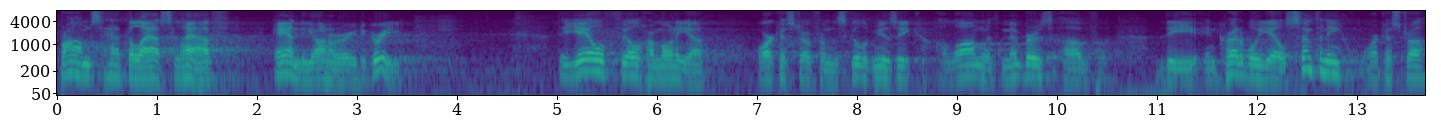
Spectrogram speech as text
Brahms had the last laugh and the honorary degree. The Yale Philharmonia Orchestra from the School of Music, along with members of the incredible Yale Symphony Orchestra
